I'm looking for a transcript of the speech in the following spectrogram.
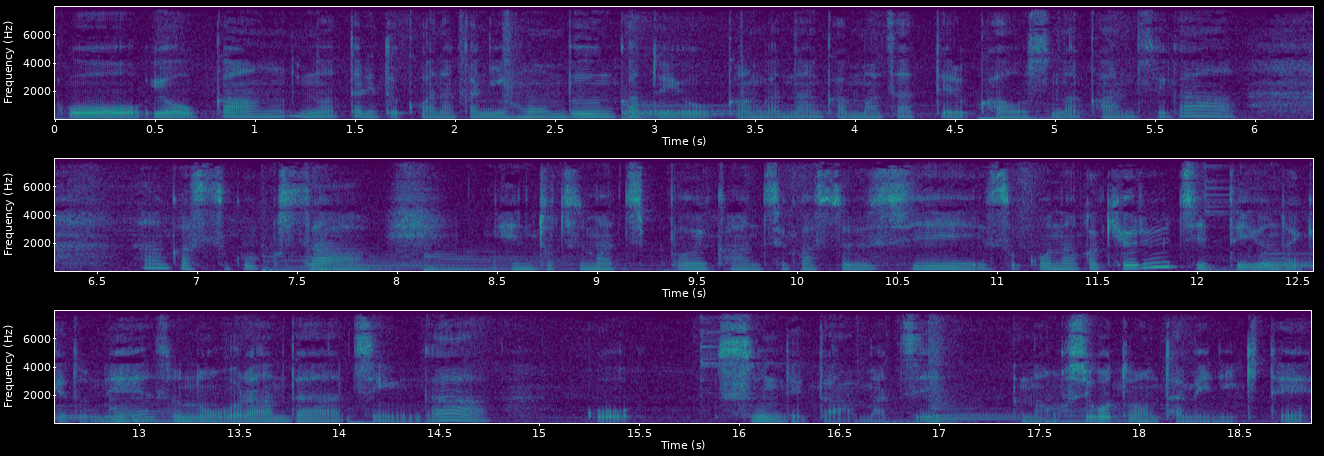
こう洋館のあたりとかはなんか日本文化と洋館がなんか混ざってるカオスな感じがなんかすごくさ煙突町っぽい感じがするしそこなんか居留地っていうんだけどねそのオランダ人がこう住んでた町あのお仕事のために来て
